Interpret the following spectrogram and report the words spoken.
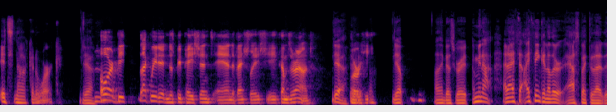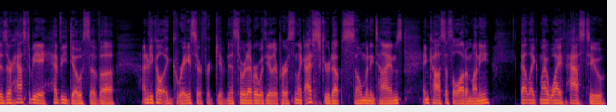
it's not going to work. Yeah. Or be like we did and just be patient, and eventually she comes around. Yeah. Or he. Yep. I think that's great. I mean, I, and I, th- I think another aspect of that is there has to be a heavy dose of, uh, I don't know if you call it grace or forgiveness or whatever with the other person. Like I've screwed up so many times and cost us a lot of money that like my wife has to,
